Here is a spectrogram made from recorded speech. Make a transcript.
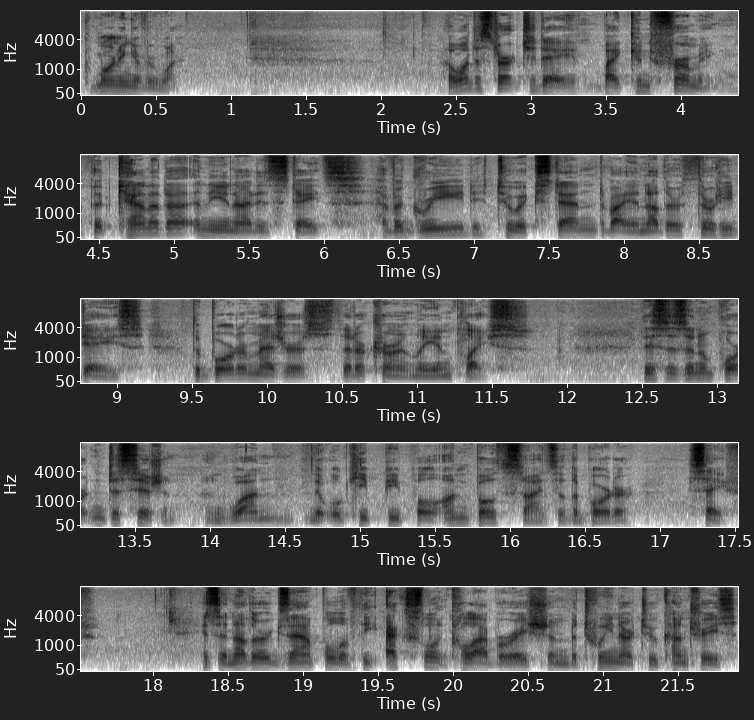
Good morning, everyone. I want to start today by confirming that Canada and the United States have agreed to extend by another 30 days the border measures that are currently in place. This is an important decision and one that will keep people on both sides of the border safe. It's another example of the excellent collaboration between our two countries,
